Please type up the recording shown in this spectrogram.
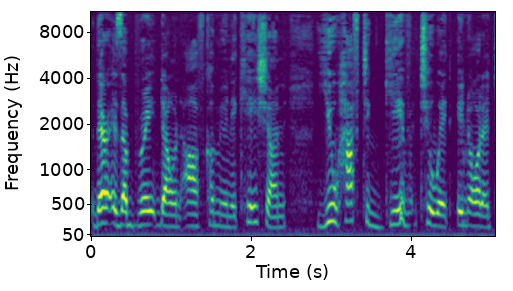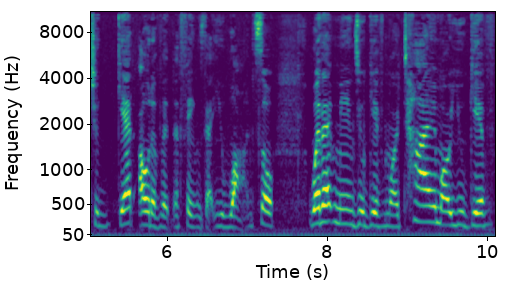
there is a breakdown of communication, you have to give to it in order to get out of it the things that you want. So whether it means you give more time or you give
